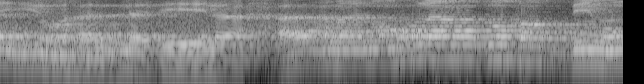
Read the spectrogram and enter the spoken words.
আইয়ুহাল্লাযীনা আমানু লা তুখাদ্দিমু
